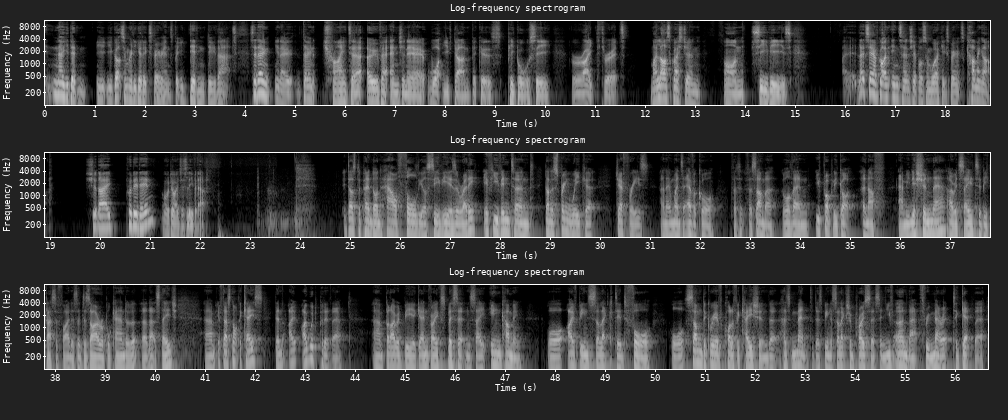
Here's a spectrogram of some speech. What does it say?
No, you didn't. You, you got some really good experience, but you didn't do that. So don't, you know, don't try to over engineer what you've done because people will see right through it. My last question on CVs. Let's say I've got an internship or some work experience coming up should I put it in or do I just leave it out? It does depend on how full your CV is already. If you've interned, done a spring week at Jefferies and then went to Evercore for, for summer, well, then you've probably got enough ammunition there, I would say, to be classified as a desirable candidate at that stage. Um, if that's not the case, then I, I would put it there. Um, but I would be, again, very explicit and say incoming or I've been selected for, or some degree of qualification that has meant that there's been a selection process and you've earned that through merit to get there.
